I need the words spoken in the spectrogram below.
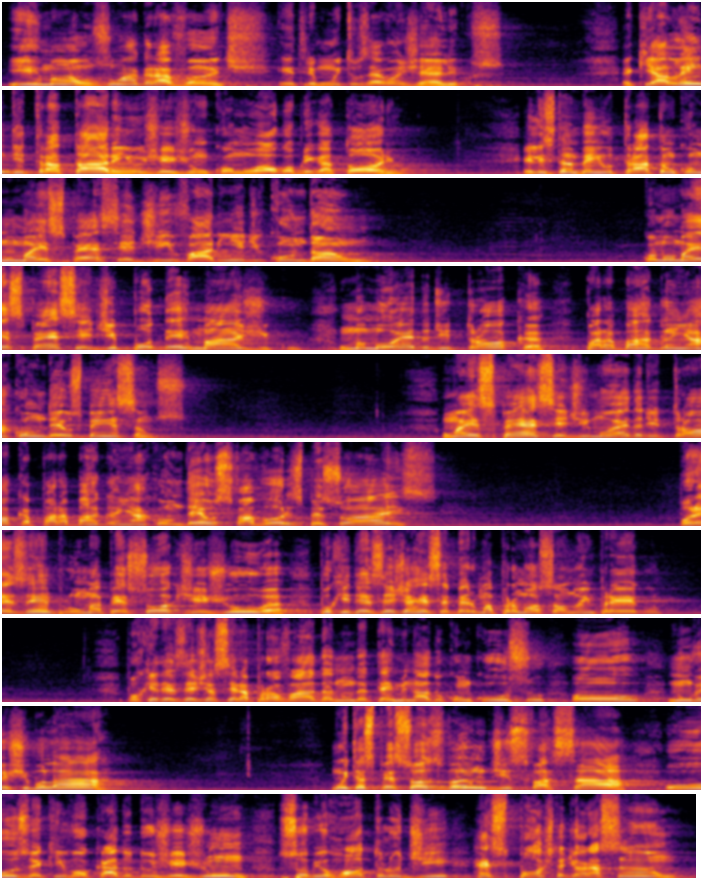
E, irmãos, um agravante entre muitos evangélicos é que, além de tratarem o jejum como algo obrigatório, eles também o tratam como uma espécie de varinha de condão, como uma espécie de poder mágico, uma moeda de troca para barganhar com Deus bênçãos. Uma espécie de moeda de troca para barganhar com Deus favores pessoais. Por exemplo, uma pessoa que jejua porque deseja receber uma promoção no emprego, porque deseja ser aprovada num determinado concurso ou num vestibular. Muitas pessoas vão disfarçar o uso equivocado do jejum sob o rótulo de resposta de oração.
